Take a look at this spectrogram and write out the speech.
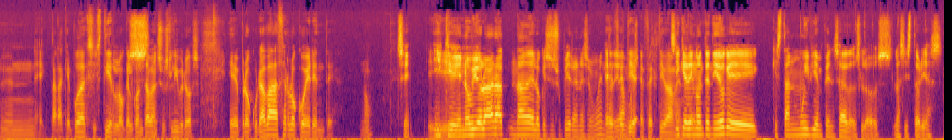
eh, para que pueda existir lo que él contaba Sí. en sus libros, eh, procuraba hacerlo coherente, ¿no? Sí. Y- Y... que no violara nada de lo que se supiera en ese momento. Efecti- digamos. efectivamente. Sí que tengo entendido que, que están muy bien pensados los, las historias.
